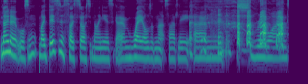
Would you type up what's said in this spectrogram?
No, no, it wasn't. My business I started nine years ago. I'm way older than that, sadly. Um, rewind.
